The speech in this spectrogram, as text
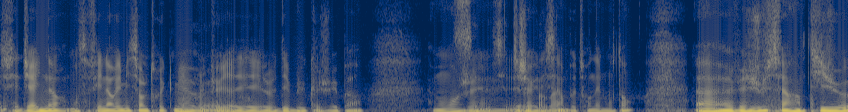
C'est déjà une heure. Bon, ça fait une heure et demie sur le truc, mais vu qu'il y a le début que je vais pas. À un moment, j'avais laissé un peu tourner longtemps. Euh, je vais juste faire un petit jeu.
